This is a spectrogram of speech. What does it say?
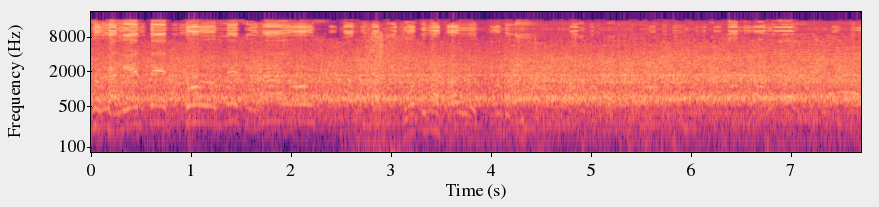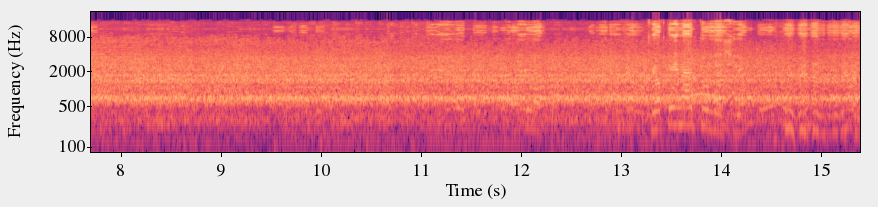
Puso caliente, todos lesionados. No. ¿Qué opina de tu lesión?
